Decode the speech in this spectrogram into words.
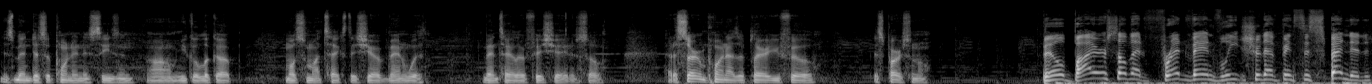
it's been disappointing this season. Um, you can look up most of my texts this year have been with Ben Taylor officiating. So at a certain point as a player, you feel it's personal. Bill, buy or sell that Fred VanVleet should have been suspended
